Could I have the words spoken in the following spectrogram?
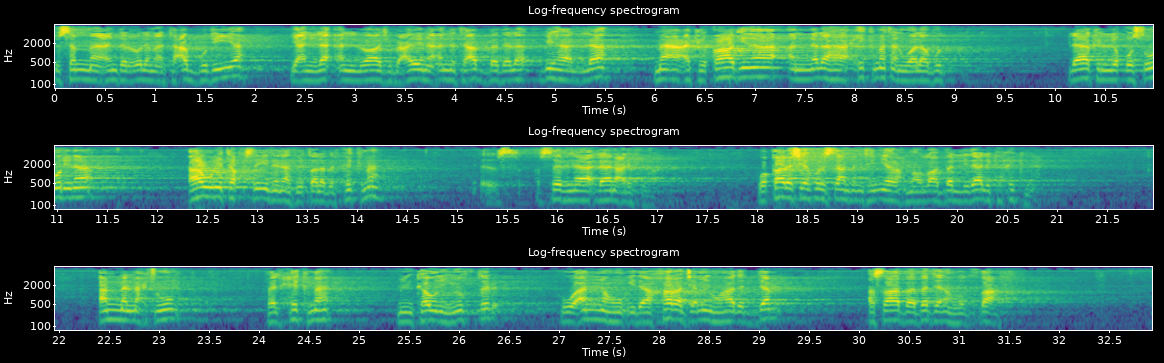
تسمى عند العلماء تعبدية يعني لا أن الواجب علينا أن نتعبد بها لله مع اعتقادنا أن لها حكمة ولا بد. لكن لقصورنا أو لتقصيرنا في طلب الحكمة صرنا لا نعرفها. وقال شيخ الإسلام ابن تيمية رحمه الله بل لذلك حكمة. أما المحجوم فالحكمة من كونه يفطر هو أنه إذا خرج منه هذا الدم أصاب بدنه الضعف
